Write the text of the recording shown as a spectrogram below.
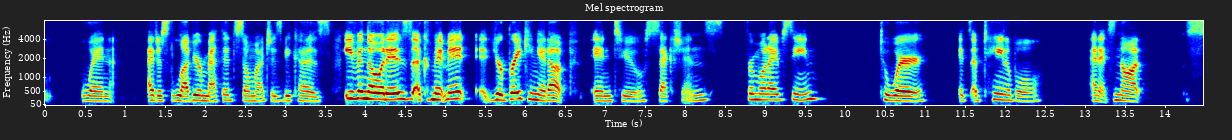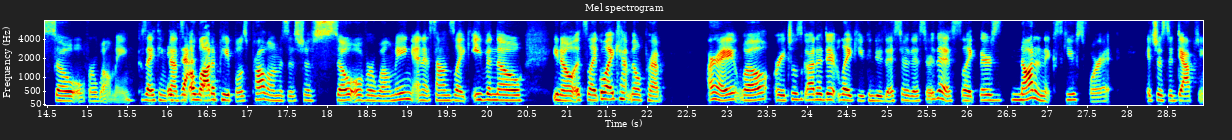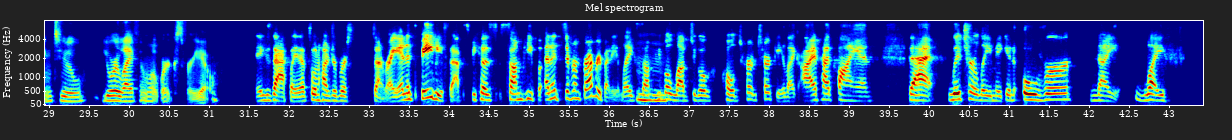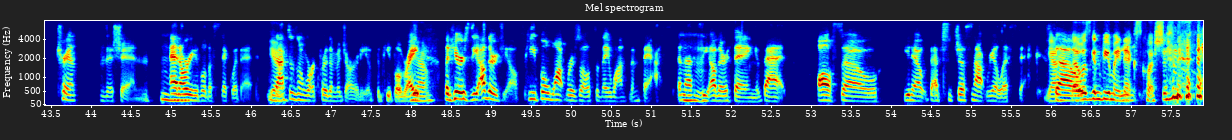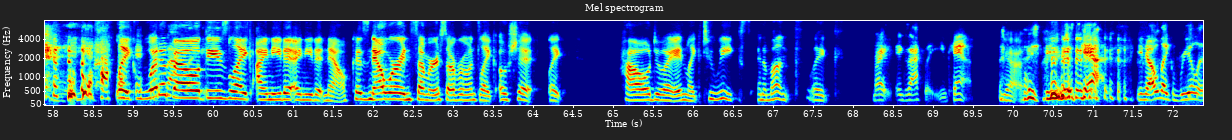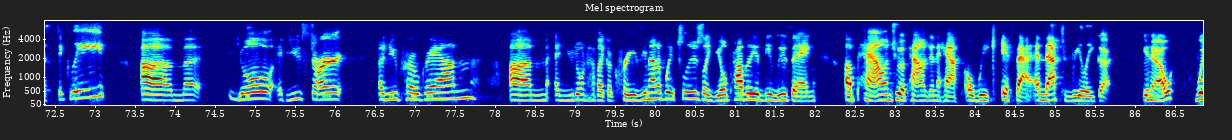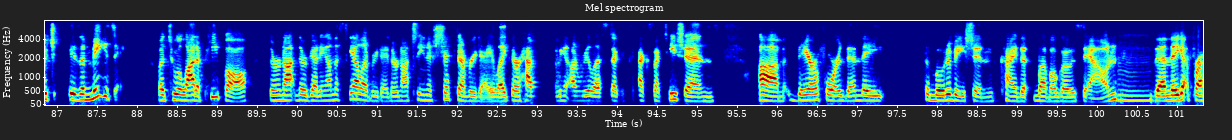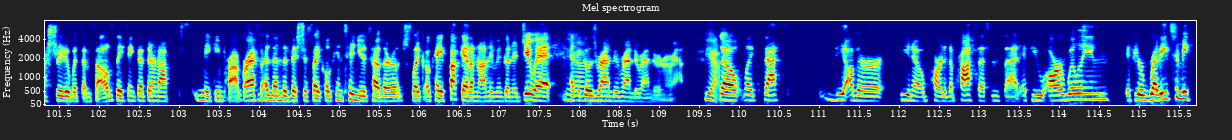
when I just love your method so much is because even though it is a commitment, you're breaking it up into sections from what I've seen to where it's obtainable and it's not so overwhelming because I think that's a lot of people's problem is it's just so overwhelming and it sounds like even though you know it's like well I can't meal prep all right, well, Rachel's got a di- like you can do this or this or this. Like there's not an excuse for it. It's just adapting to your life and what works for you. exactly that's 100% right and it's baby steps because some people and it's different for everybody like some Mhm. people love to go cold tur- turkey like i've had clients that literally make an overnight life transition and Mhm. are able to stick with it Yeah. that doesn't work for the majority of the people right. But here's the other deal people want results and they want them fast. And that's Mhm. the other thing that also, you know, that's just not realistic. Yeah. So, that was going to be my next question. yeah, like what about these like I need it, I need it now cuz now we're in summer so everyone's like, "Oh shit, like how do I in like 2 weeks, in a month?" Like Right, exactly. You can't. yeah. You just can't. You know, like realistically, um, you'll if you start a new program um and you don't have like a crazy amount of weight to lose, like you'll probably be losing a pound to a pound and a half a week, if that. And that's really good, you Mhm. know, which is amazing. But to a lot of people, they're not, they're getting on the scale every day. They're not seeing a shift every day. Like they're having unrealistic expectations. Um, therefore, then they, the motivation kind of level goes down. Mm, Then they get frustrated with themselves. They think that they're not making progress. And then Mhm. the vicious cycle continues how they're just like, okay, fuck it. I'm not even going to do it. And it goes round and round and round and round. yeah. So like that's the other, you know, part of the process is that if you are willing, if you're ready to make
